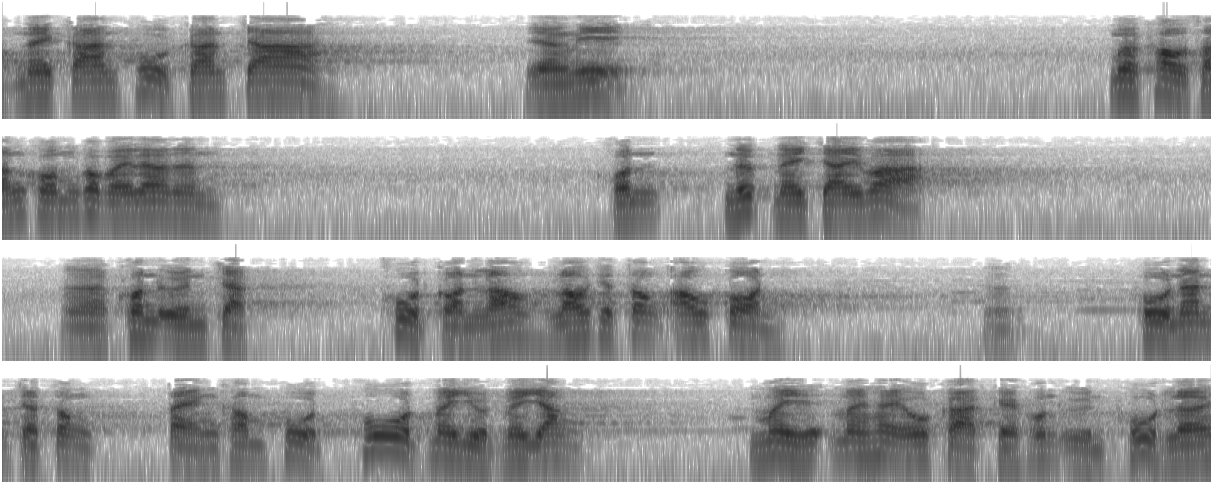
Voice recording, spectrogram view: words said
ภในการพูดการจา อย่างนี้ เมื่อเข้าสังคมเข้าไปแล้วนั่นคนนึกในใจว่าคนอื่นจะพูดก่อนเรา เราจะต้องเอาก่อนผู้นั้นจะต้องแต่งคำพูด พูดไม่หยุดไม่ยัง้งไม่ไม่ให้โอกาสแก่คนอื่นพูดเลย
